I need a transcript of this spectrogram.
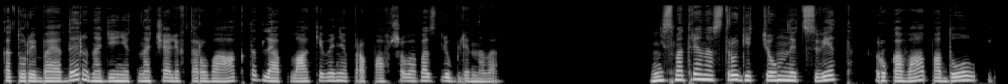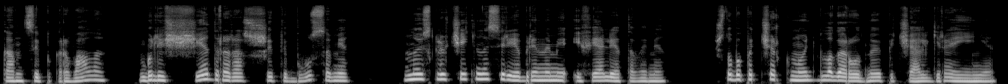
которое Баядера наденет в начале второго акта для оплакивания пропавшего возлюбленного. Несмотря на строгий темный цвет, рукава, подол и концы покрывала были щедро расшиты бусами но исключительно серебряными и фиолетовыми, чтобы подчеркнуть благородную печаль героини.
